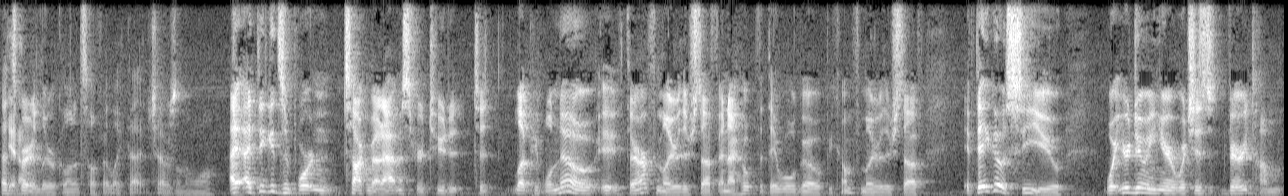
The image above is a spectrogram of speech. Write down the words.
That's you know? very lyrical in itself. I like that. Shadows on the wall. I, I think it's important talking about atmosphere too to, to let people know if they aren't familiar with your stuff, and I hope that they will go become familiar with your stuff. If they go see you, what you're doing here, which is very Tom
